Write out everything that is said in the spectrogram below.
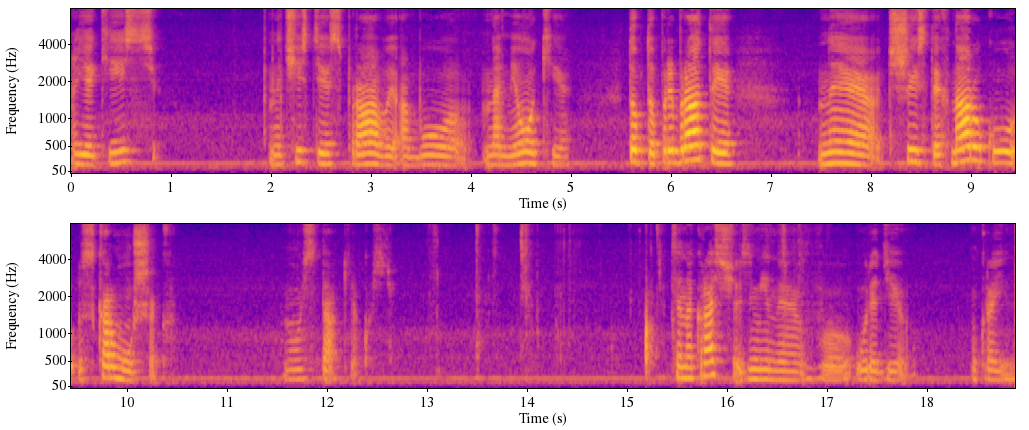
якісь нечисті справи або намьоки. Тобто прибрати нечистих на руку з кармушек. Ну, ось так якось. Це на краще зміни в уряді України.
